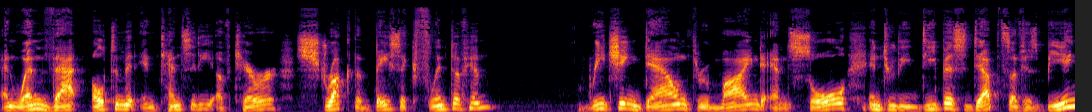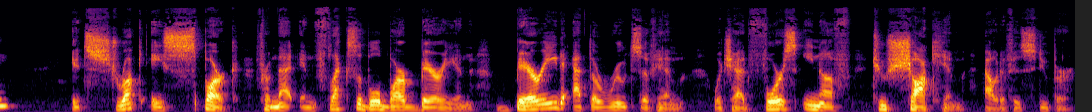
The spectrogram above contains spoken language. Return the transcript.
And when that ultimate intensity of terror struck the basic flint of him, reaching down through mind and soul into the deepest depths of his being, it struck a spark from that inflexible barbarian buried at the roots of him, which had force enough to shock him out of his stupor.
